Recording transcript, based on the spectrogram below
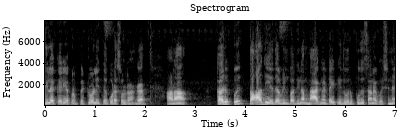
நிலக்கரி அப்புறம் பெட்ரோலியத்தை கூட சொல்கிறாங்க ஆனால் கருப்பு தாது எது அப்படின்னு பார்த்தீங்கன்னா மேக்னடைட் இது ஒரு புதுசான கொஷின்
